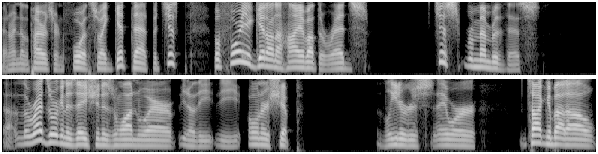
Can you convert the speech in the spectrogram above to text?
And right now the Pirates are in fourth, so I get that. But just before you get on a high about the Reds, just remember this. Uh, the Reds organization is one where, you know, the, the ownership leaders, they were talking about how,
